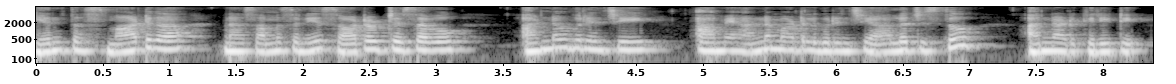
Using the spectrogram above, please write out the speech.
ఎంత స్మార్ట్గా నా సమస్యని సార్ట్అవుట్ చేశావో. అన్నవ్ గురించి ఆమె అన్న మాటల గురించి ఆలోచిస్తూ అన్నాడు కిరీటి.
